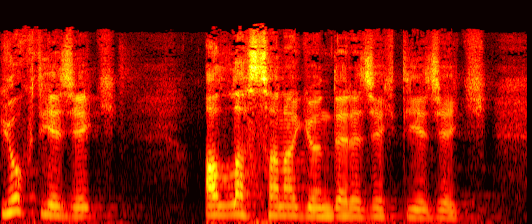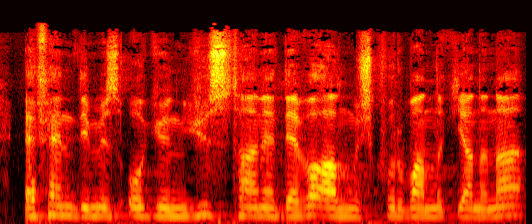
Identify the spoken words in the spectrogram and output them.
Yok diyecek. Allah sana gönderecek diyecek. Efendimiz o gün 100 tane deve almış kurbanlık yanına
